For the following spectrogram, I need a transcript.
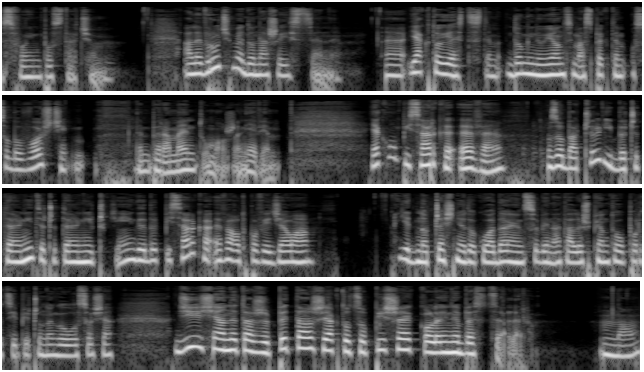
swoim postaciom. Ale wróćmy do naszej sceny. E, jak to jest z tym dominującym aspektem osobowości, temperamentu, może, nie wiem. Jaką pisarkę Ewę zobaczyliby czytelnicy, czytelniczki, gdyby pisarka Ewa odpowiedziała, jednocześnie dokładając sobie na talerz piątą porcję pieczonego łososia: Dziś, Aneta, że pytasz, jak to co pisze, kolejny bestseller. No.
